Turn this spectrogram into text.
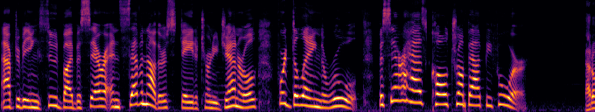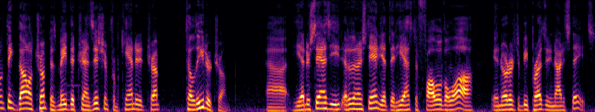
after being sued by Becerra and seven other state attorney generals for delaying the rule. Becerra has called Trump out before. I don't think Donald Trump has made the transition from candidate Trump to leader Trump. Uh, he understands he doesn't understand yet that he has to follow the law in order to be president of the United States.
